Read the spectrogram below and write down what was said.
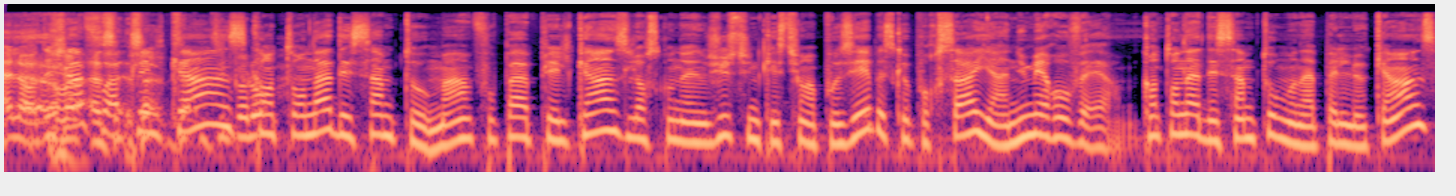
Alors déjà, il faut appeler le 15 quand on a des symptômes. Il ne faut pas appeler le 15 lorsqu'on a juste une question à poser, parce que pour ça, il y a un numéro vert. Quand on a des symptômes, on appelle le 15.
